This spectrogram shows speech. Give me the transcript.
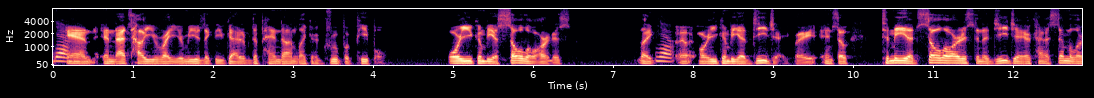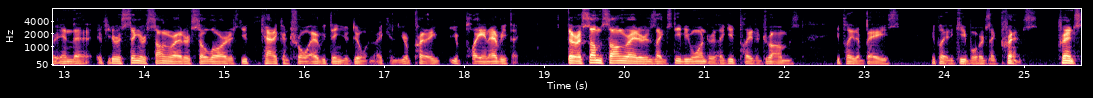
yeah. and and that's how you write your music. You've got to depend on like a group of people, or you can be a solo artist, like, Yeah. uh, or you can be a DJ, right? And so, to me, a solo artist and a DJ are kind of similar in that if you're a singer songwriter solo artist, you can kind of control everything you're doing, right? Because you're play, you're playing everything. There are some songwriters like Stevie Wonder, like he played the drums, he played the bass, he played the keyboards, like Prince. Prince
